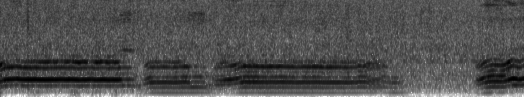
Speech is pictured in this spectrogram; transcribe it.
ఓం ఓం ఓం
